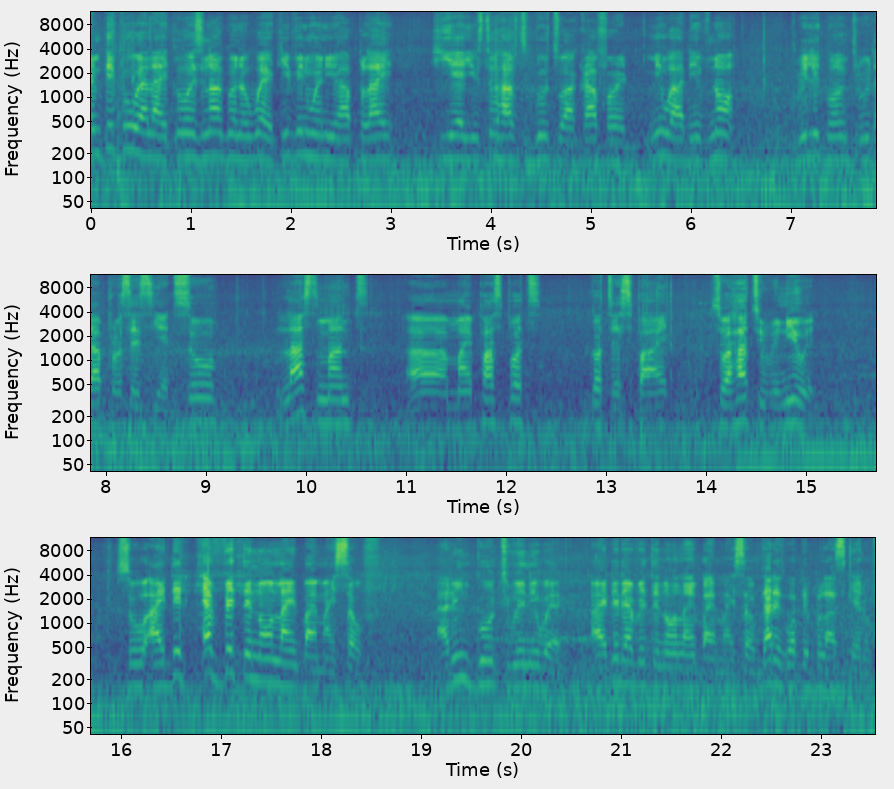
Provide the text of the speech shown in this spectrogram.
Then people were like, oh, it's not going to work. Even when you apply here, you still have to go to Accra for it. Meanwhile, they've not really gone through that process yet. So last month, uh, my passport got expired, so I had to renew it. So I did everything online by myself. I didn't go to anywhere. I did everything online by myself. That is what people are scared of.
